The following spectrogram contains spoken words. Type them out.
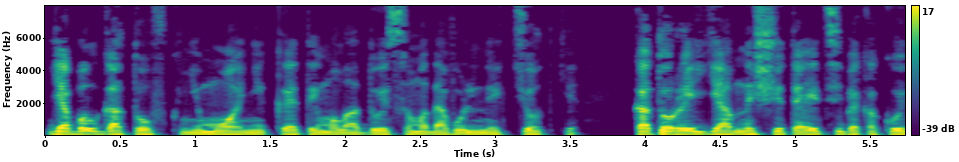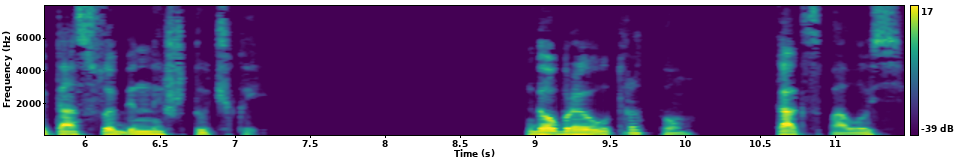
Я был готов к нему, а не к этой молодой самодовольной тетке, которая явно считает себя какой-то особенной штучкой. «Доброе утро, Том. Как спалось?»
